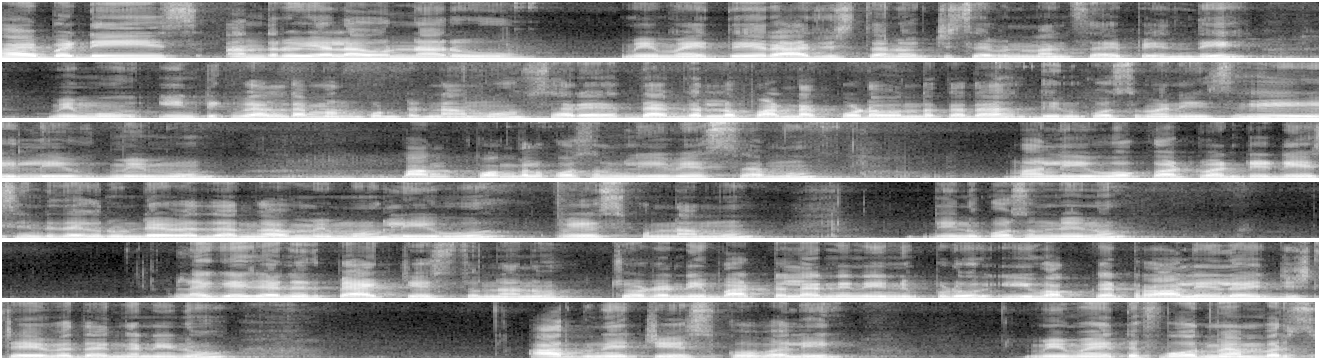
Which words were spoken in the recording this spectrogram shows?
హాయ్ బడ్డీస్ అందరూ ఎలా ఉన్నారు? మేమైతే రాజస్థాన్ వచ్చి సెవెన్ మంత్స్ అయిపోయింది. మేము ఇంటికి వెళ్దాం అనుకుంటున్నాము. సరే దగ్గరలో పండగ కూడా ఉంది కదా దీనికోసం అనేసి లీవ్ మేము పొంగల్ కోసం లీవ్ వేసాము. మా లీవ్ ఒక ట్వంటీ డేస్ ఇంటి దగ్గర ఉండే విధంగా మేము లీవ్ వేసుకున్నాము. దీనికోసం నేను లగేజ్ అనేది ప్యాక్ చేస్తున్నాను. చూడండి బట్టలన్నీ నేను ఇప్పుడు ఈ ఒక్క ట్రాలీలో అడ్జస్ట్ అయ్యే విధంగా నేను ఆర్గనైజ్ చేసుకోవాలి. మేమైతే ఫోర్ మెంబర్స్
